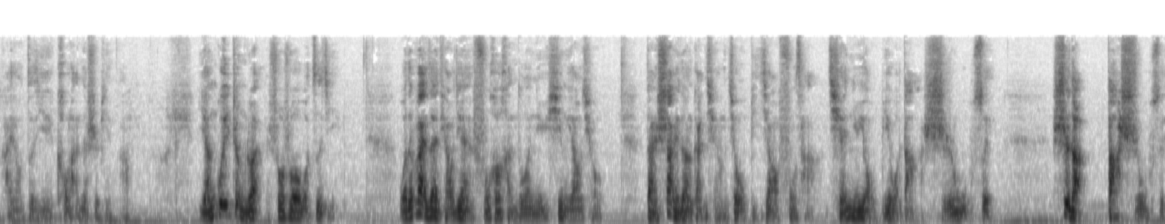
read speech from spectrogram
还有自己扣篮的视频啊。言归正传，说说我自己，我的外在条件符合很多女性要求，但上一段感情就比较复杂。前女友比我大十五岁，是的，大十五岁。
